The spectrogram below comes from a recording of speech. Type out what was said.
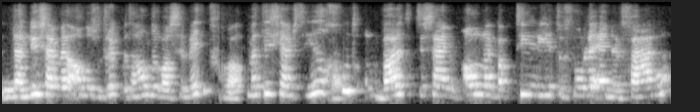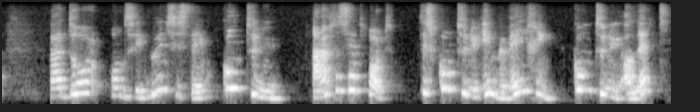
nou nu zijn we anders druk met handen wassen en weet ik veel wat, maar het is juist heel goed om buiten te zijn, om allerlei bacteriën te voelen en ervaren, waardoor ons immuunsysteem continu aangezet wordt. Het is continu in beweging, continu alert.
